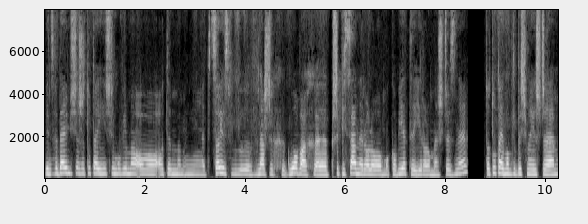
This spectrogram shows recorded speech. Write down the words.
Więc wydaje mi się, że tutaj, jeśli mówimy o, o tym, mm, co jest w, naszych głowach e, przypisane rolą kobiety i rolą mężczyzny, to tutaj moglibyśmy jeszcze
